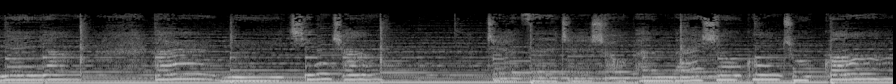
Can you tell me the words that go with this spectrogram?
鸳鸯，儿女情长。执子之手，盼白首共烛光，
